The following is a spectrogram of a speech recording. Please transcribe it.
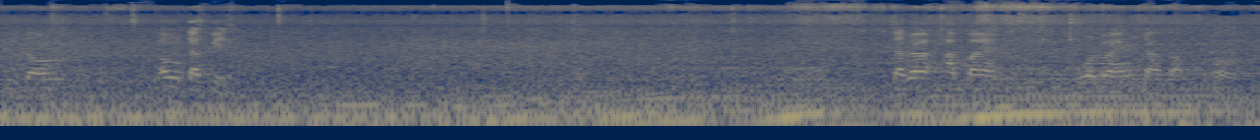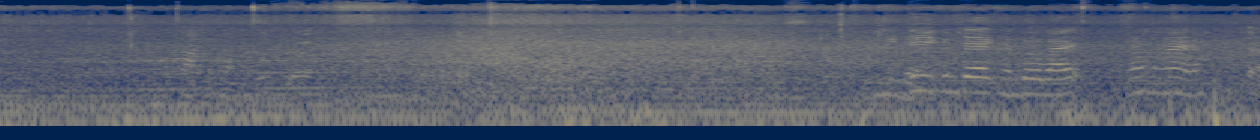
อยู่ตรงต้อง จัดปิดจะไปทำไปวนไว้ให้จ่าตอบโอ้ทางของโหสวยดีกุญแจเขียนเบอร์ไว้นะง่ายนะใช่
